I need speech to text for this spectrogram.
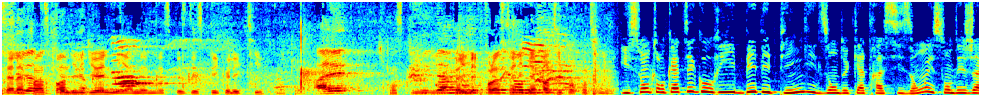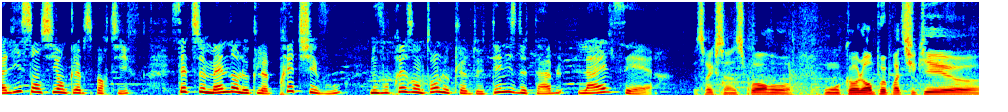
c'est à la fin un sport individuel, mais il y a une espèce d'esprit collectif. Donc, euh, Allez je pense qu'il, pour l'instant, il est bien parti pour continuer. Ils sont en catégorie Baby Ping. Ils ont de 4 à 6 ans et sont déjà licenciés en club sportif. Cette semaine, dans le club près de chez vous, nous vous présentons le club de tennis de table, la LCR. C'est vrai que c'est un sport où, où on peut pratiquer euh,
